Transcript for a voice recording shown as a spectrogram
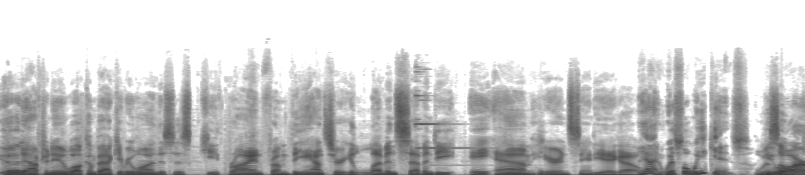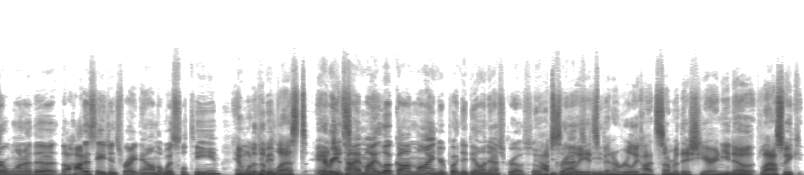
Good afternoon. Welcome back, everyone. This is Keith Bryan from The Answer, 1170 a.m. here in San Diego. Yeah, and Whissel Weekends. Whistle you are one of the, the hottest agents right now on the Whissel team. And one of You've the blessed Every agents- time I look online, you're putting a deal in escrow. So Absolutely. congrats, It's Steve. been a really hot summer this year. And you know, last week,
